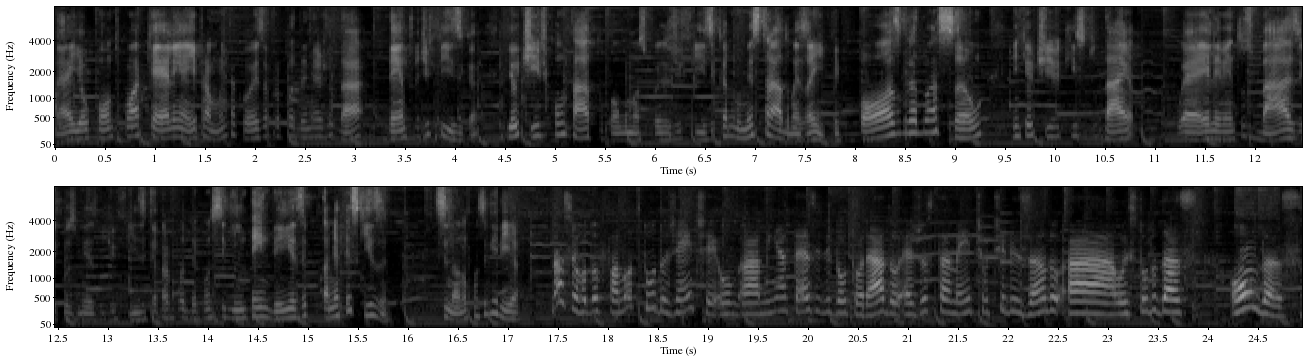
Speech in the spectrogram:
Né? E eu conto com a Kellen aí para muita coisa para poder me ajudar dentro de física. E eu tive contato com algumas coisas de física no mestrado, mas aí foi pós-graduação em que eu tive que estudar é, elementos básicos mesmo de física para poder conseguir entender e executar minha pesquisa. Senão não conseguiria. Nossa, o Rodolfo falou tudo, gente. O, a minha tese de doutorado é justamente utilizando a, o estudo das ondas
